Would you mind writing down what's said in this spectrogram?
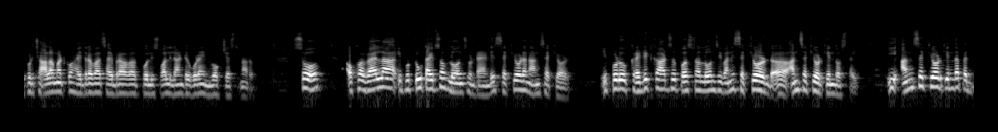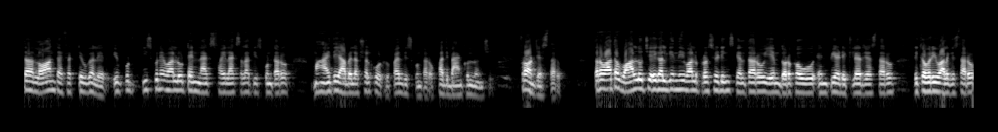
ఇప్పుడు చాలా మటుకు హైదరాబాద్ సైబరాబాద్ పోలీస్ వాళ్ళు ఇలాంటివి కూడా ఇన్వోక్ చేస్తున్నారు. సో ఒకవేళ ఇప్పుడు టూ టైప్స్ ఆఫ్ లోన్స్ ఉంటాయండి సెక్యూర్డ్ అండ్ అన్సెక్యూర్డ్ ఇప్పుడు క్రెడిట్ కార్డ్స్ పర్సనల్ లోన్స్ ఇవన్నీ సెక్యూర్డ్ అన్సెక్యూర్డ్ uh, కింద వస్తాయి. ఈ అన్సెక్యూర్డ్ కింద పెద్ద లా అంత ఎఫెక్టివ్గా లేదు. ఇప్పుడు తీసుకునే వాళ్ళు టెన్ ల్యాక్స్ ఫైవ్ ల్యాక్స్ అలా తీసుకుంటారు. మహా అయితే యాభై లక్షలు కోటి రూపాయలు తీసుకుంటారు పది బ్యాంకుల నుంచి. ఫ్రాడ్ చేస్తారు. తర్వాత వాళ్ళు చేయగలిగింది వాళ్ళు ప్రొసీడింగ్స్కి వెళ్తారు ఏం దొరకవు ఎన్పిఏ డిక్లేర్ చేస్తారు రికవరీ వాళ్ళకి ఇస్తారు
